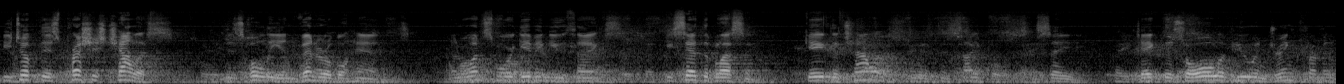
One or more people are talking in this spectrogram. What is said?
he took this precious chalice in his holy and venerable hands, and once more giving you thanks, he said the blessing, gave the chalice to his disciples, saying, Take this, all of you, and drink from it,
